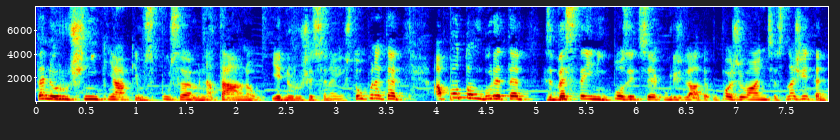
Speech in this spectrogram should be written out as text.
ten ručník nějakým způsobem natáhnout. Jednoduše se na něj stoupnete a potom budete ve stejné pozici, jako když děláte upažování, se snažit ten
